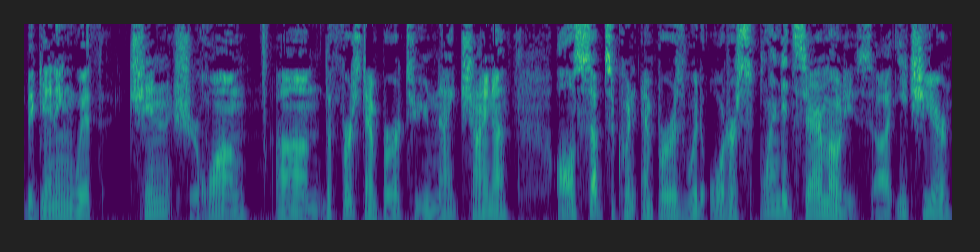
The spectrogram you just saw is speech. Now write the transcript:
Beginning with Qin Shi Huang, um, the first emperor to unite China. All subsequent emperors would order splendid ceremonies uh, each year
